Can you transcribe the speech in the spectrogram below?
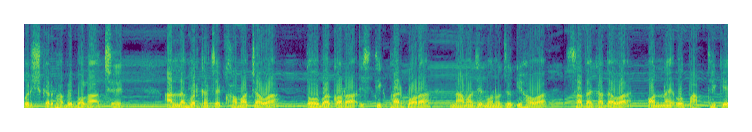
পরিষ্কারভাবে বলা আছে। আল্লাহর কাছে ক্ষমা চাওয়া তওবা করা ইস্তিকফার পড়া নামাজে মনোযোগী হওয়া সাদাকা দেওয়া অন্যায় ও পাপ থেকে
